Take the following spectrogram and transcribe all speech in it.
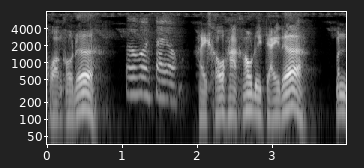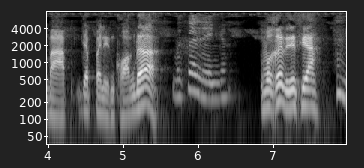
ของเขาเด้อเออบ่ใส่ออกให้เขาหักเขาด้วยใจเด้อมันบาปอย่าไปเล่นของเด้อไม่เคยเล่นกันบ่เคยเล่นจักเทียอืม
